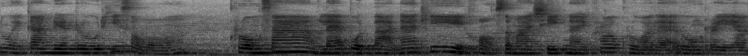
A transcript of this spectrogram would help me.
หน่วยการเรียนรู้ที่ 2 โครงสร้างและบทบาทหน้าที่ของสมาชิกในครอบครัวและโรงเรียน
